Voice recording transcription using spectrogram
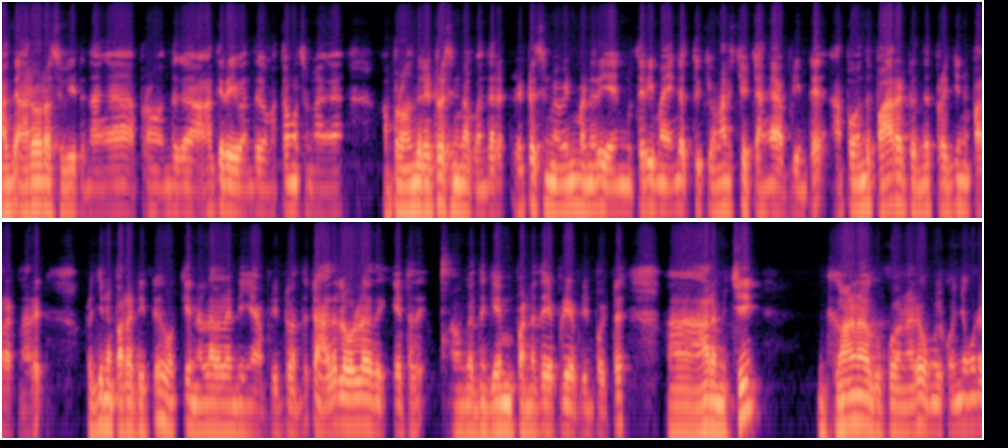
அது அரோரா சொல்லிட்டு இருந்தாங்க. அப்புறம் வந்து ஆதிரை வந்து மற்றவங்க சொன்னாங்க. அப்புறம் வந்து ரெட்ரோ சினிமாவுக்கு வந்தார். ரெட்ரோ சினிமா வின் பண்ணது எங்களுக்கு தெரியுமா? எங்கே தூக்கி உணர்ச்சி வச்சாங்க அப்படின்ட்டு. அப்போ வந்து பாராட்டு வந்து பிரஜின்னு பாராட்டினார். ரஜினை பாராட்டிட்டு ஓகே நல்லா விளாண்டிங்க அப்படின்ட்டு வந்துட்டு அதில் உள்ளது கேட்டது. அவங்க இந்த கேம் பண்ணது எப்படி அப்படின்னு போயிட்டு ஆரம்பித்து கானாவுக்கு போனார். உங்களுக்கு கொஞ்சம் கூட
